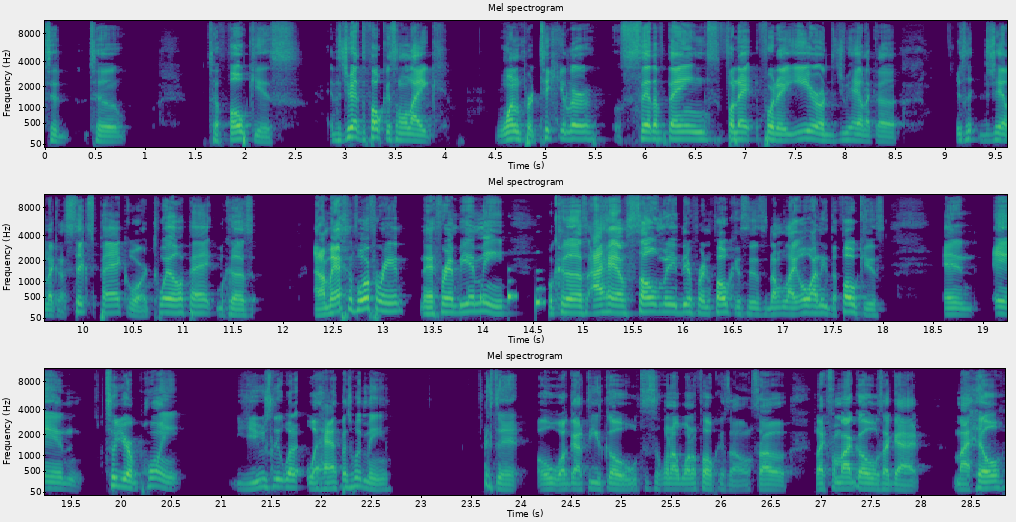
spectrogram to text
to to to focus? Did you have to focus on like one particular set of things for that for the year, or did you have like a did you have like a six pack or a twelve pack? Because and I'm asking for a friend, that friend being me, because I have so many different focuses, and I'm like, oh, I need to focus. And and to your point, usually what what happens with me is that oh, I got these goals. This is what I want to focus on. So like for my goals, I got my health,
